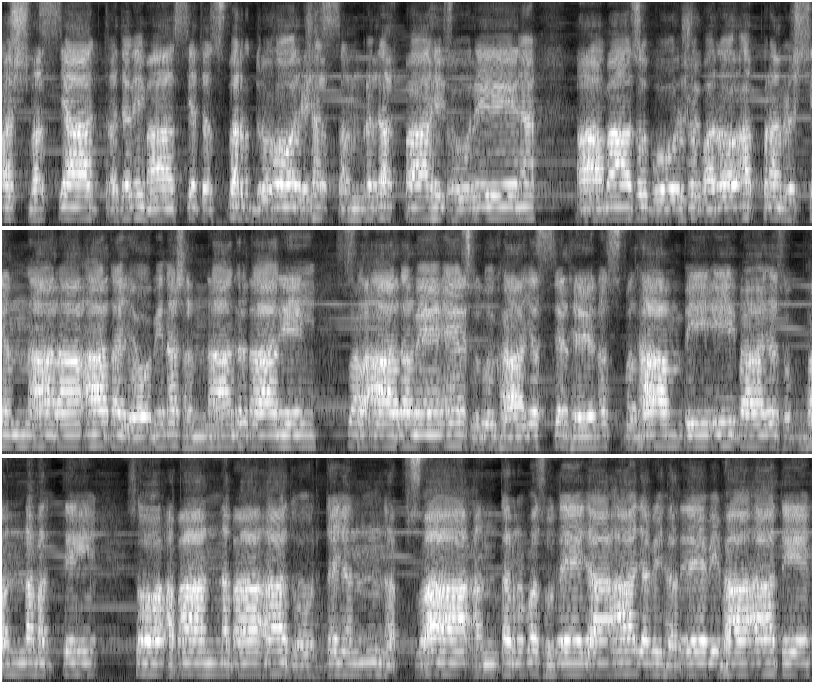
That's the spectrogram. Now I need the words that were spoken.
अश्वस्यात्र जनिमास्य च स्वर्द्रुहो रिषः संवृतः पाहि सूरेण। आमासु पूर्षु परो अप्रमृश्यन्नारातयो विनशन्नादृतानि स्व आदमे सुदुघायस्य धेनुस्वधाम् पीपाय सुभ्वन्नमत्ति सो अपान्नपादूर्जयन्नप्स्वा अन्तर्वसुतेजाय विधते विभाति।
